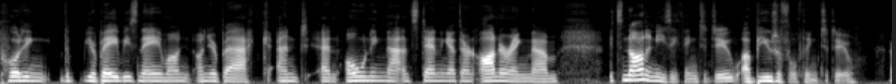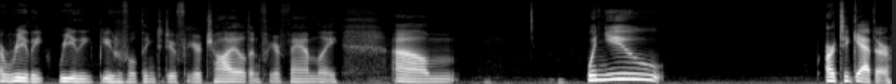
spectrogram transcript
putting the, your baby's name on, on your back and, and owning that and standing out there and honoring them it's not an easy thing to do, a beautiful thing to do, a really, really beautiful thing to do for your child and for your family. Um, when you are together,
